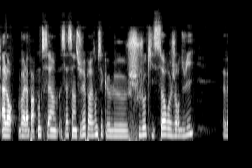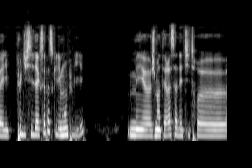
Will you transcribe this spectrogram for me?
alors voilà, par contre, ça c'est un sujet par exemple, c'est que le shoujo qui sort aujourd'hui, bah, il est plus difficile d'accès parce qu'il est moins publié mais euh, je m'intéresse à des titres euh,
